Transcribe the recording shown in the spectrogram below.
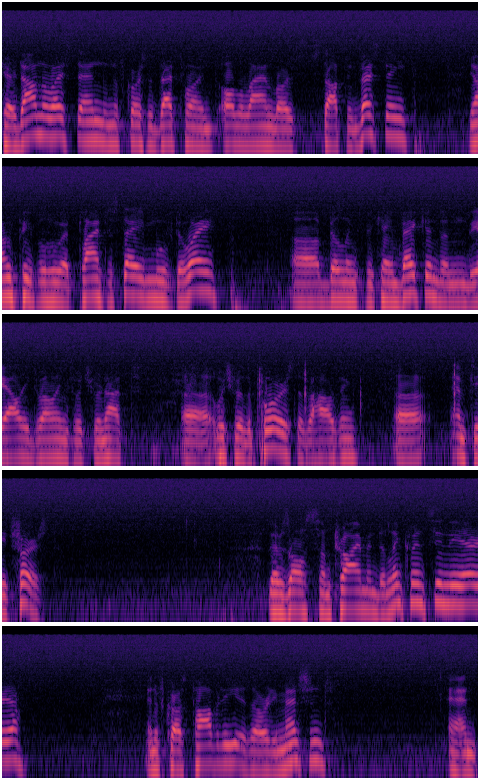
tear down the West End, and of course at that point all the landlords stopped investing. Young people who had planned to stay moved away. Uh, buildings became vacant, and the alley dwellings, which were not, uh, which were the poorest of the housing, uh, emptied first. There was also some crime and delinquency in the area, and of course poverty, as already mentioned. And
